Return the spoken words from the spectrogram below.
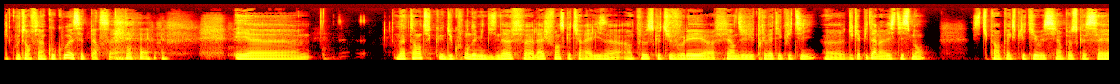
Écoute, on fait un coucou à cette personne. Et maintenant, du coup, en 2019, là, je pense que tu réalises un peu ce que tu voulais faire du private equity, du capital investissement. Si tu peux un peu expliquer aussi un peu ce que c'est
